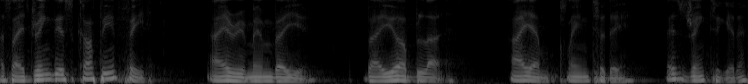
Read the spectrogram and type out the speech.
As I drink this cup in faith, I remember you. By your blood, I am clean today. Let's drink together.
